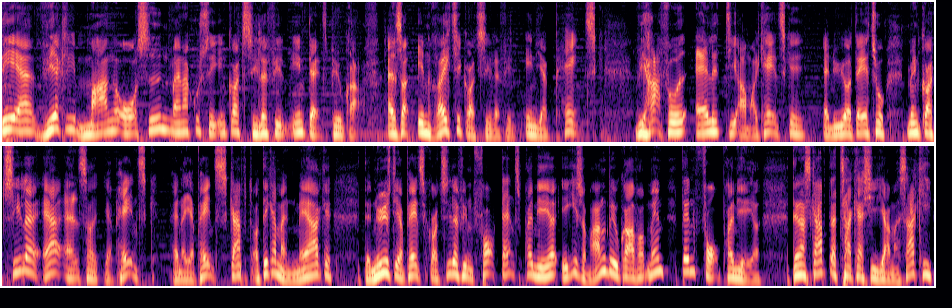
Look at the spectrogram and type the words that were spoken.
Det er virkelig mange år siden, man har kunne se en Godzilla-film i en dansk biograf. Altså en rigtig Godzilla-film. En japansk. Vi har fået alle de amerikanske af nyere dato, men Godzilla er altså japansk. Han er japansk skabt, og det kan man mærke. Den nyeste japanske Godzilla-film får dansk premiere, ikke i så mange biografer, men den får premiere. Den er skabt af Takashi Yamazaki,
